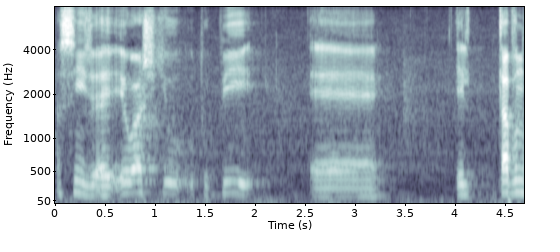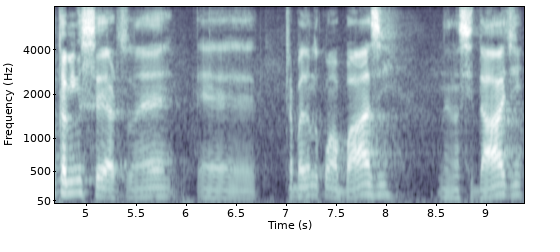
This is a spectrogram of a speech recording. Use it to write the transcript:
Assim, eu acho que o Tupi é, ele estava no caminho certo, né? É, trabalhando com a base né, na cidade,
